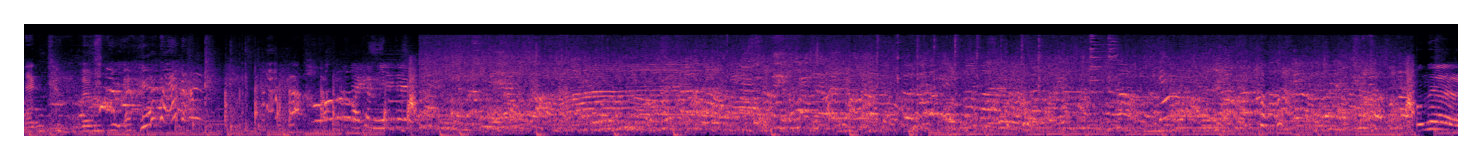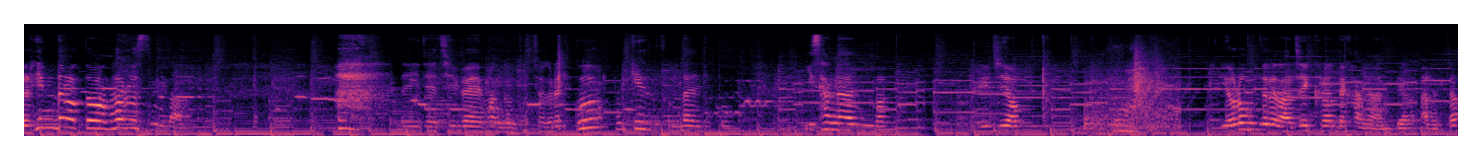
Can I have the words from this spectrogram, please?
난 전범부야. 야 그럼 얘들 오늘 힘들었던 하루였습니다. 하, 네 이제 집에 방금 도착을 했고 뽑기에서 돈 날리고 이상한 막 뮤지엄 여러분들은 아직 그런 데 가면 안 돼요. 알았죠?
